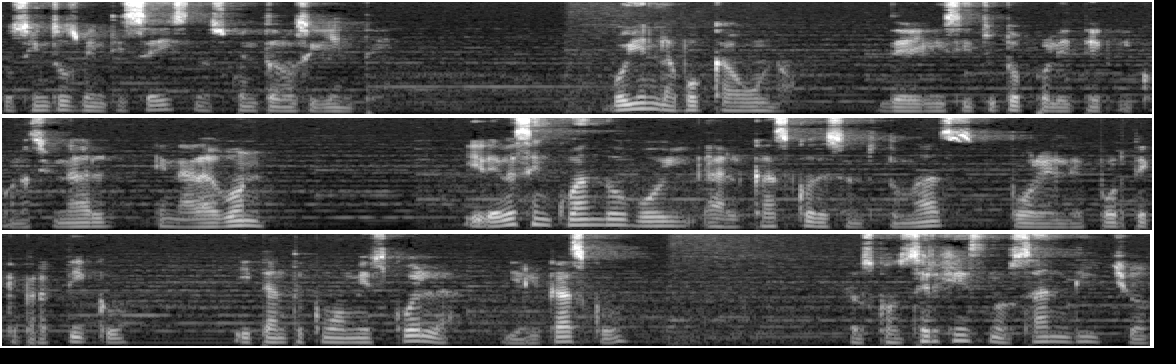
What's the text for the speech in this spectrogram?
226 nos cuenta lo siguiente. Voy en la Boca 1 del Instituto Politécnico Nacional en Aragón y de vez en cuando voy al casco de Santo Tomás por el deporte que practico y tanto como mi escuela y el casco, los conserjes nos han dicho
